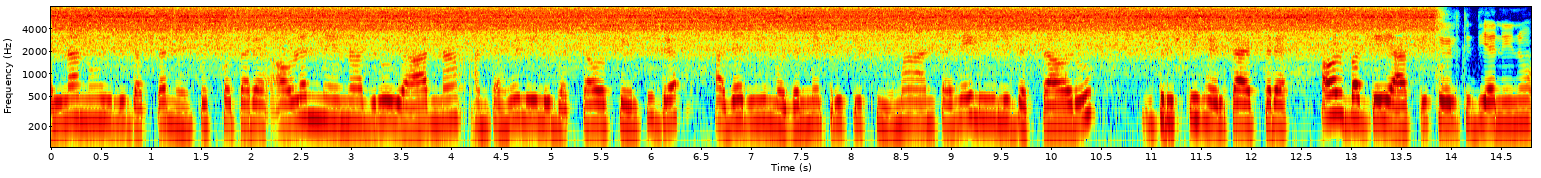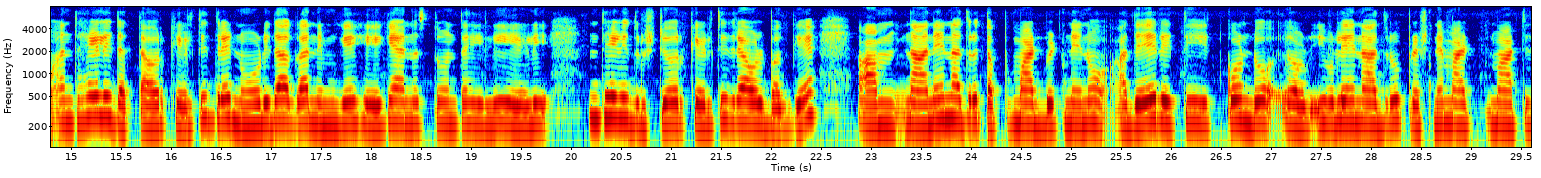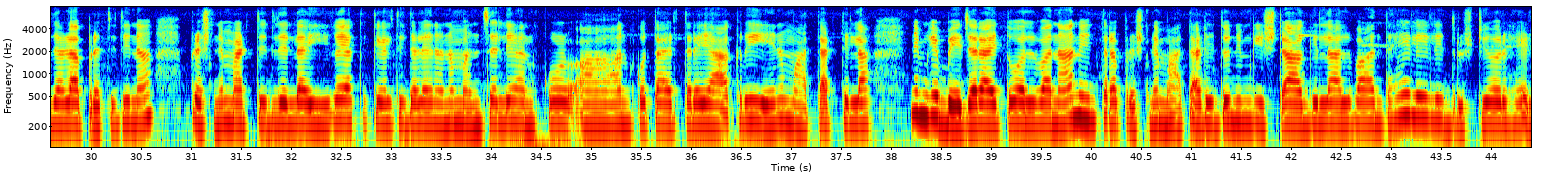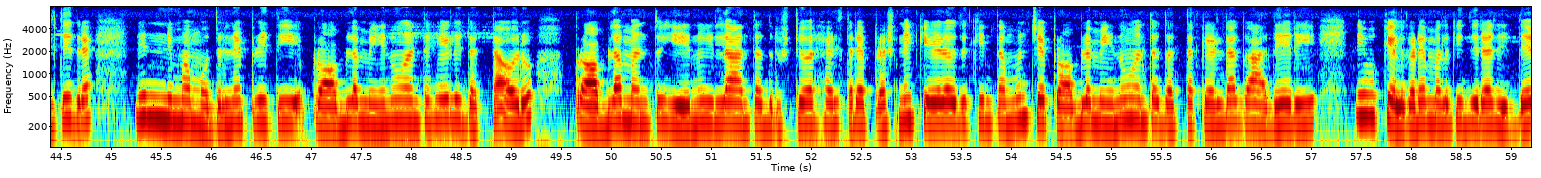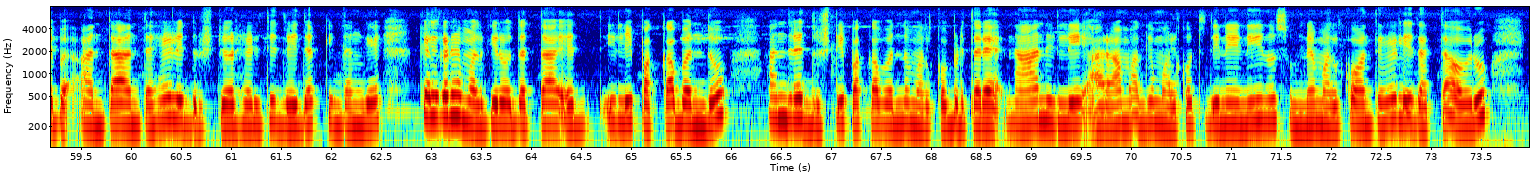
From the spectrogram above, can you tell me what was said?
ಎಲ್ಲನೂ ಇಲ್ಲಿ ದತ್ತ ನೆನಪಿಸ್ಕೋತಾರೆ. ಅವಳನ್ನೇನಾದರೂ ಯಾರನ್ನ ಅಂತ ಹೇಳಿ ಇಲ್ಲಿ ದತ್ತ ಅವರು ಕೇಳ್ತಿದ್ರೆ, ಅದೇ ರೀ ಮೊದಲನೇ ಪ್ರೀತಿ ಸೀಮಾ ಅಂತ ಹೇಳಿ ಇಲ್ಲಿ ದತ್ತ ಅವರು ದೃಷ್ಟಿ ಹೇಳ್ತಾ ಇರ್ತಾರೆ. ಅವಳ ಬಗ್ಗೆ ಯಾಕೆ ಕೇಳ್ತಿದ್ಯಾ ನೀನು ಅಂತ ಹೇಳಿ ದತ್ತ ಅವ್ರು ಕೇಳ್ತಿದ್ರೆ ನೋಡಿದಾಗ ನಿಮಗೆ ಹೇಗೆ ಅನ್ನಿಸ್ತು ಅಂತ ಇಲ್ಲಿ ಹೇಳಿ ಅಂತ ಹೇಳಿ ದೃಷ್ಟಿಯವ್ರು ಕೇಳ್ತಿದ್ರೆ ಅವಳ ಬಗ್ಗೆ ನಾನೇನಾದರೂ ತಪ್ಪು ಮಾಡಿಬಿಟ್ನೇನೋ ಅದೇ ರೀತಿ ಇಟ್ಕೊಂಡು ಇವಳೇನಾದರೂ ಪ್ರಶ್ನೆ ಮಾಡಿ, ಮಾಡ್ತಿದ್ದಾಳ? ಪ್ರತಿದಿನ ಪ್ರಶ್ನೆ ಮಾಡ್ತಿದ್ಲಿಲ್ಲ. ಈಗ ಯಾಕೆ ಕೇಳ್ತಿದ್ದಾಳೆ? ನನ್ನ ಮನಸ್ಸಲ್ಲಿ ಅನ್ಕೋ ಅನ್ಕೋತಾ ಇರ್ತಾರೆ. ಯಾಕ್ರಿ? ಏನು ಮಾತಾಡ್ತಿಲ್ಲ. ನಿಮಗೆ ಬೇಜಾರಾಯಿತು ಅಲ್ವಾ? ನಾನು ಈ ಥರ ಪ್ರಶ್ನೆ ಮಾತಾಡಿದ್ದು ನಿಮ್ಗೆ ಇಷ್ಟ ಆಗಿಲ್ಲ ಅಲ್ವಾ? ಅಂತ ಹೇಳಿ ಇಲ್ಲಿ ದೃಷ್ಟಿಯವರು ಹೇಳ್ತಿದ್ರೆ ನಿನ್ನ ನಿಮ್ಮ ಮೊದಲನೇ ಪ್ರೀತಿ, ಪ್ರಾಬ್ಲಮ್ ಏನು? ಅಂತ ಹೇಳಿ ದತ್ತ ಅವರು ಪ್ರಾಬ್ಲಮ್ ಅಂತೂ ಏನೂ ಇಲ್ಲ ಅಂತ ದೃಷ್ಟಿಯವ್ರು ಹೇಳ್ತಾರೆ. ಪ್ರಶ್ನೆ ಕೇಳೋದಕ್ಕಿಂತ ಮುಂಚೆ ಪ್ರಾಬ್ಲಮ್ ಏನು ಅಂತ ದತ್ತ ಕೇಳಿದಾಗ, ಅದೇ ರೀ, ನೀವು ಕೆಳಗಡೆ ಮಲಗಿದ್ದೀರಾ, ನಿದ್ದೆ ಬ ಅಂತ ಅಂತ ಹೇಳಿ ದೃಷ್ಟಿಯವ್ರು ಹೇಳ್ತಿದ್ರೆ ಇದಕ್ಕಿದ್ದಂಗೆ ಕೆಳಗಡೆ ಮಲಗಿರೋ ದತ್ತ ಎದ್, ಇಲ್ಲಿ ಪಕ್ಕ ಬಂದು, ಅಂದರೆ ದೃಷ್ಟಿ ಪಕ್ಕ ಬಂದು ಮಲ್ಕೊಬಿಡ್ತಾರೆ. ನಾನಿಲ್ಲಿ ಆರಾಮಾಗಿ ಮಲ್ಕೋತಿದ್ದೀನಿ, ನೀನು ಸುಮ್ಮನೆ ಮಲ್ಕೋ ಅಂತ ಹೇಳಿ ದತ್ತ ಅವರು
